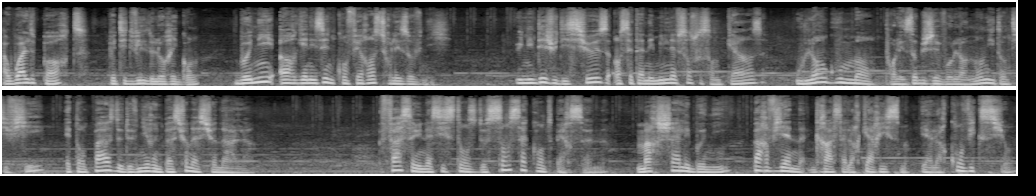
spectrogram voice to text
À Waldport, petite ville de l'Oregon, Bonnie a organisé une conférence sur les ovnis. Une idée judicieuse en cette année 1975 où l'engouement pour les objets volants non identifiés est en passe de devenir une passion nationale. Face à une assistance de 150 personnes, Marshall et Bonnie parviennent, grâce à leur charisme et à leur conviction,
